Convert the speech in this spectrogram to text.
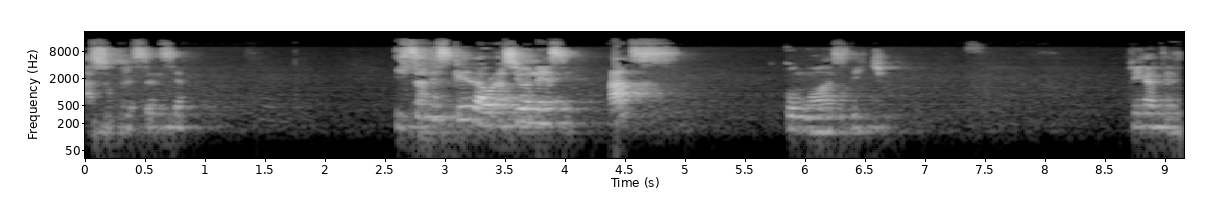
a su presencia. ¿Y sabes qué? La oración es haz como has dicho. Fíjate,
